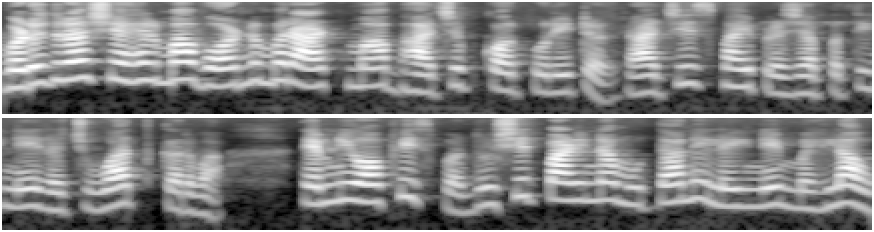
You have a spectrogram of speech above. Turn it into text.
વડોદરા શહેરમાં વોર્ડ નંબર આઠમાં ભાજપ કોર્પોરેટર રાજેશભાઈ પ્રજાપતિને રજૂઆત કરવા તેમની ઓફિસ પર દૂષિત પાણીના મુદ્દાને લઈને મહિલાઓ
